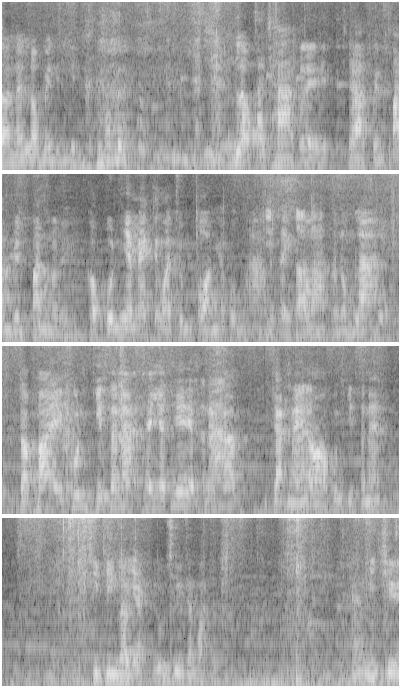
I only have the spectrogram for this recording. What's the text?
ตอนนั้นเราไม่ได้ดึง เรากระชากเลยชากเป็นปั้นเป็นปั้นมาเลย ขอบคุณเฮียแม็กจังหวัดชุมพรครับผมอ่าใส่กล่องขนมลา ต่อไปคุณกิษณะชัยเทพนะครับ จากไหนนอกคุณกิษณะ จริงๆ เราอยากรู้ชื่อจังหวัดนะอ่ามีชื่อ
